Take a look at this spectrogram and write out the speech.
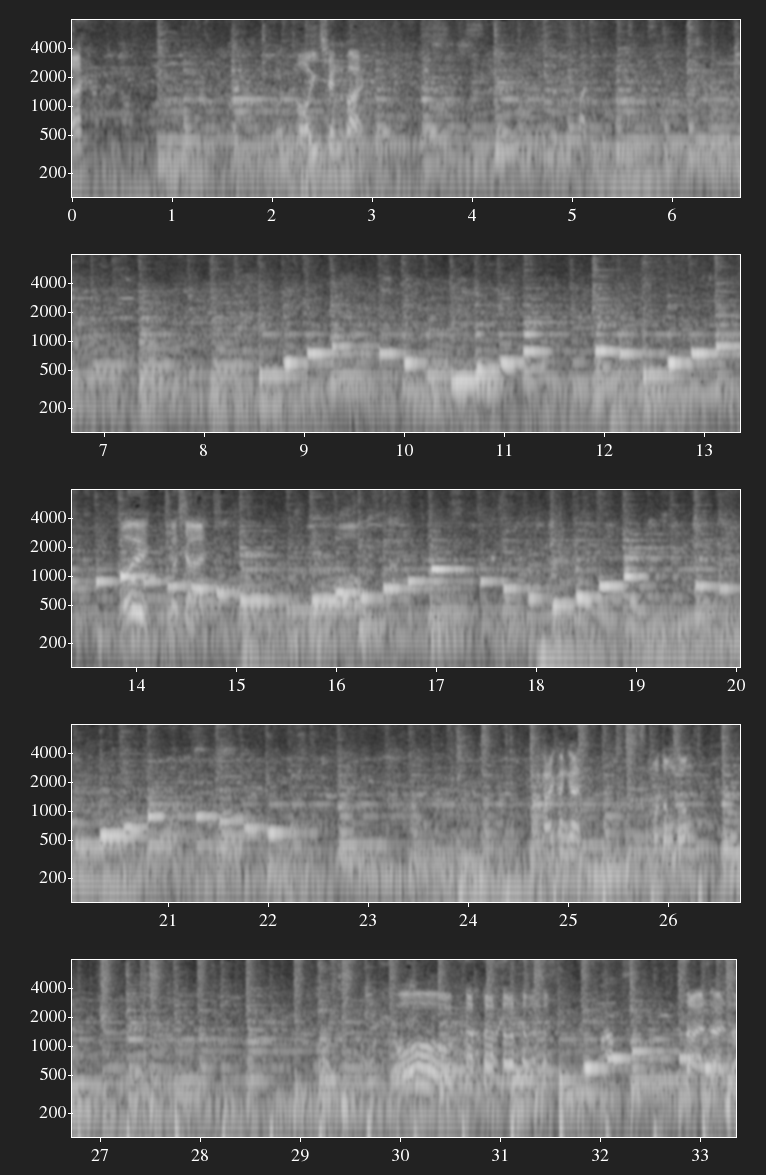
来，我投一千块。哎，掉下来。哦。打开看看，什么东东？哈哈哈哈哈！在在在。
